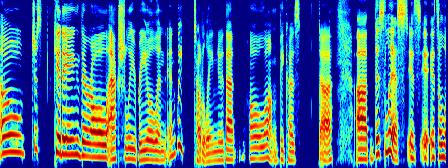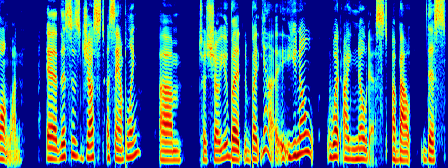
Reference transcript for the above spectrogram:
oh, just kidding, they're all actually real, and, and we totally knew that all along because, duh. Uh, this list is it, it's a long one. Uh, this is just a sampling um, to show you, but but yeah, you know what I noticed about this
